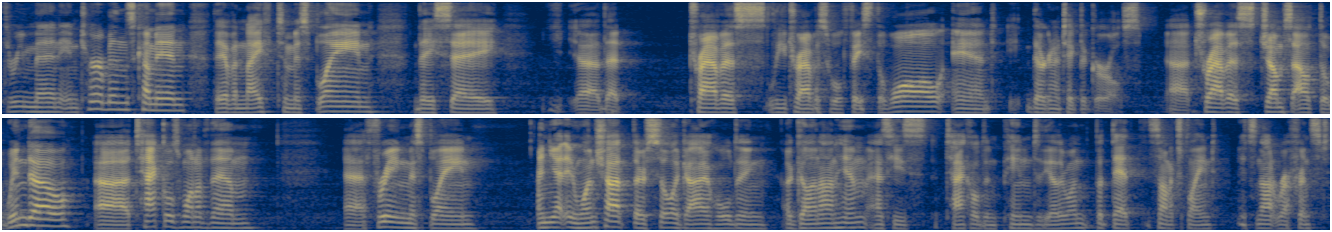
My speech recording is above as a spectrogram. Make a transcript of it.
three men in turbans come in. They have a knife to Miss Blaine. They say uh, that Travis Lee Travis will face the wall and they're going to take the girls. Uh, Travis jumps out the window, uh, tackles one of them, uh, freeing Miss Blaine. And yet, in one shot, there's still a guy holding a gun on him as he's tackled and pinned to the other one, but that's not explained. It's not referenced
